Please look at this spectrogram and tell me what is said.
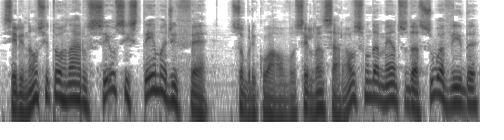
se ele não se tornar o seu sistema de fé, sobre o qual você lançará os fundamentos da sua vida,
